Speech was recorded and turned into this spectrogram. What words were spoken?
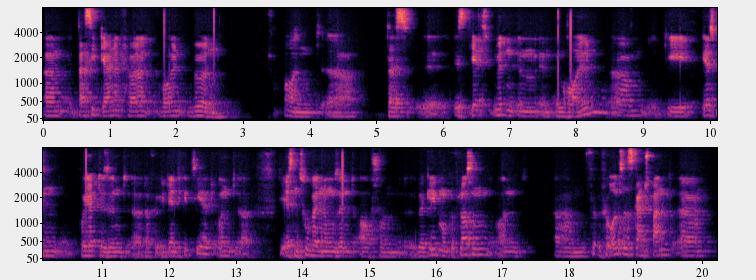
ähm, das sie gerne fördern wollen würden. Und äh, das äh, ist jetzt mitten im, im, im Rollen. Ähm, die ersten Projekte sind äh, dafür identifiziert und äh, die ersten Zuwendungen sind auch schon übergeben und geflossen. Und ähm, für, für, uns ist es ganz spannend ähm,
